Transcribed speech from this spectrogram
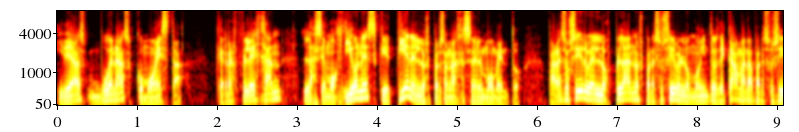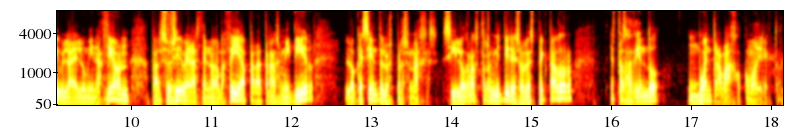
ideas buenas como esta. Que reflejan las emociones que tienen los personajes en el momento. Para eso sirven los planos, para eso sirven los movimientos de cámara, para eso sirve la iluminación, para eso sirve la escenografía, para transmitir lo que sienten los personajes. Si logras transmitir eso al espectador, estás haciendo un buen trabajo como director.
